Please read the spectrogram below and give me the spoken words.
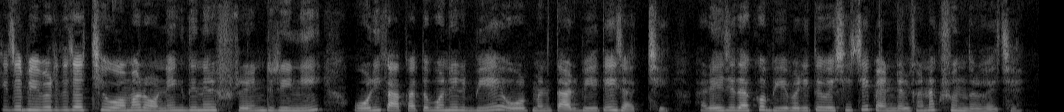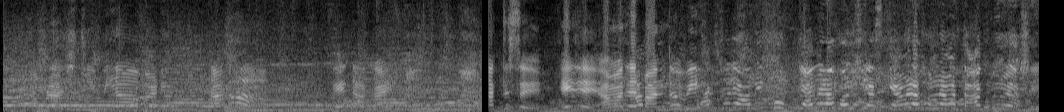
কি যে বিয়ে বাড়িতে যাচ্ছে ও আমার অনেক দিনের ফ্রেন্ড রিনি। ওরই কাকাতো বোনের বিয়ে ওর মানে তার বিয়েতেই যাচ্ছি। আর এই যে দেখো বিয়ে বাড়িতেও এসেছি প্যান্ডেলখানা সুন্দর হয়েছে। আমরা আসছি বিয়ে বাড়ি এই যে আমাদের বান্ধবী। আমি খুব ক্যামেরা কনসিয়াস ক্যামেরা ধরলে আমার দাগ বেরোয় আসে।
